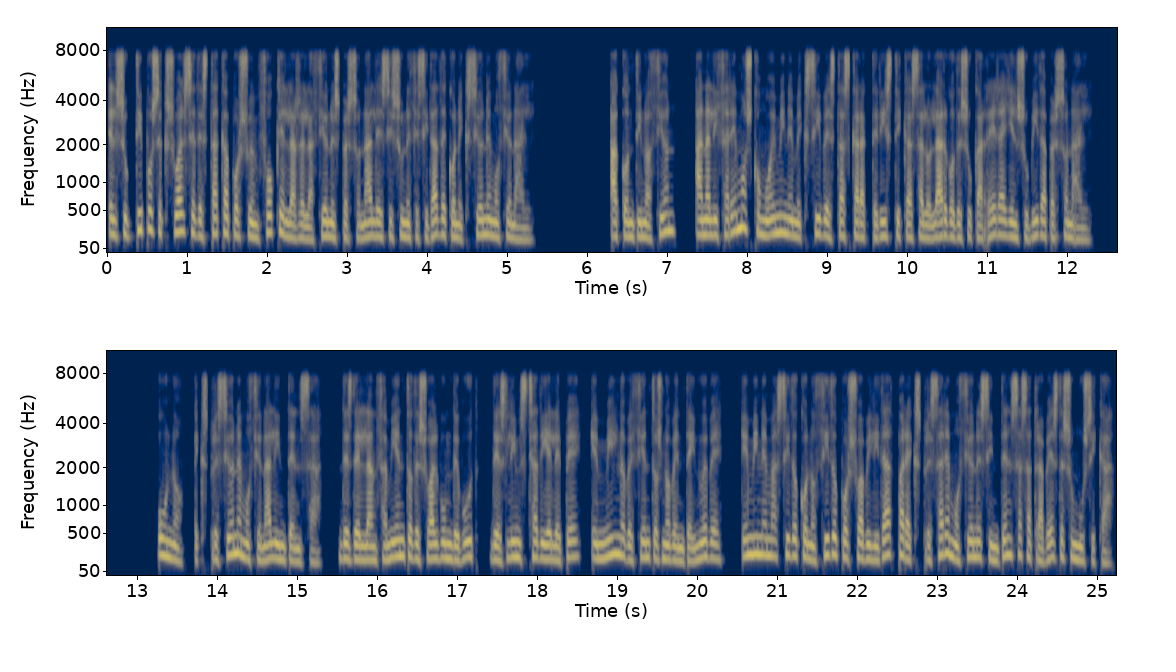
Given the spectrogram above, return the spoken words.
el subtipo sexual se destaca por su enfoque en las relaciones personales y su necesidad de conexión emocional. A continuación, analizaremos cómo Eminem exhibe estas características a lo largo de su carrera y en su vida personal. 1. Expresión emocional intensa. Desde el lanzamiento de su álbum debut, The Slim Shady LP, en 1999, Eminem ha sido conocido por su habilidad para expresar emociones intensas a través de su música.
